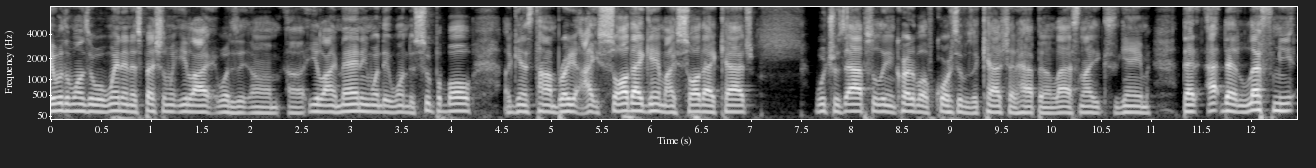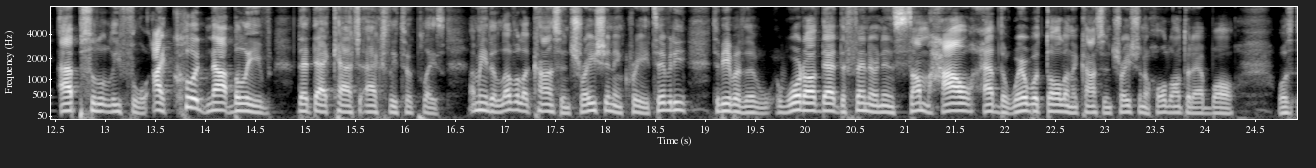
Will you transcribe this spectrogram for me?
They were the ones that were winning, especially when Eli, what is it, um, uh, Eli Manning when they won the Super Bowl against Tom Brady. I saw that game. I saw that catch, which was absolutely incredible. Of course, it was a catch that happened in last night's game that that left me absolutely floored. I could not believe that that catch actually took place. I mean, the level of concentration and creativity to be able to ward off that defender and then somehow have the wherewithal and the concentration to hold on to that ball was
